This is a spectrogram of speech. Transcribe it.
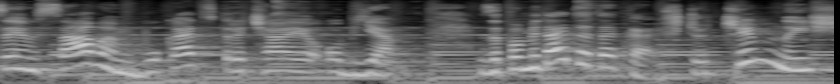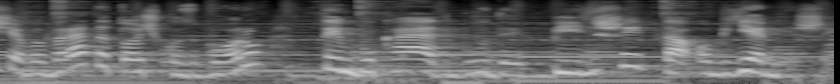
цим самим букет втрачає об'єм. Запам'ятайте таке, що чим нижче ви берете точку збору, тим букет буде більший та об'ємніший.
